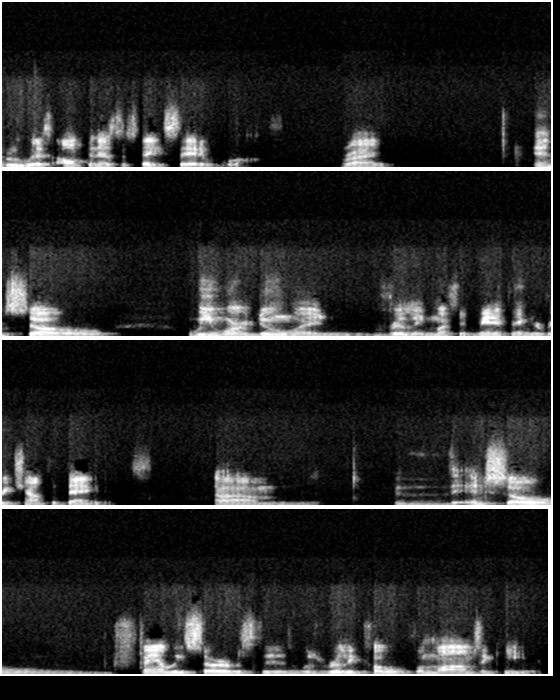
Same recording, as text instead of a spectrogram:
true as often as the state said it was, right? And so we weren't doing really much of anything to reach out to dads. Um, and so family services was really cold for moms and kids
